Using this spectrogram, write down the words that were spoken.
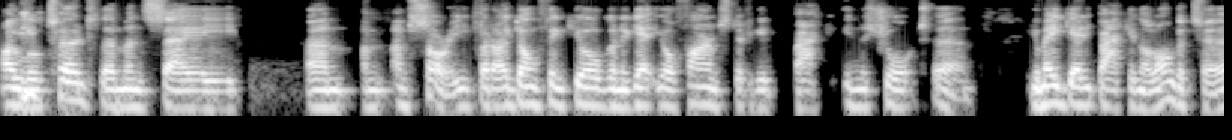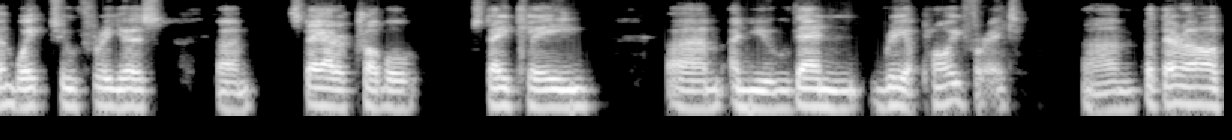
I will turn to them and say, um, I'm, I'm sorry, but I don't think you're going to get your firearm certificate back in the short term. You may get it back in the longer term, wait two, three years, um, stay out of trouble, stay clean, um, and you then reapply for it. Um, but there have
